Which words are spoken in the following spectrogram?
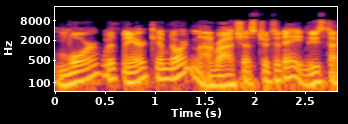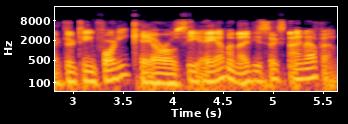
more with Mayor Kim Norton on Rochester Today. News Talk 1340, KROC AM and 96.9 FM.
